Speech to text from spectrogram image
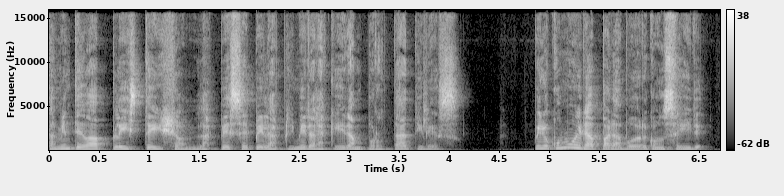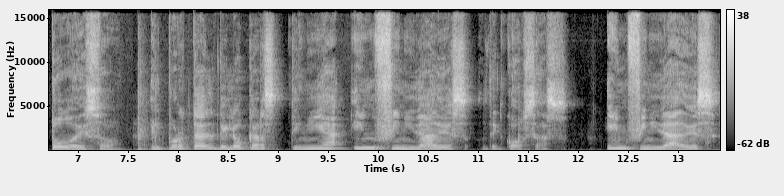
También te daba PlayStation, las PSP, las primeras, las que eran portátiles. Pero ¿cómo era para poder conseguir todo eso? El portal de Lockers tenía infinidades de cosas infinidades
